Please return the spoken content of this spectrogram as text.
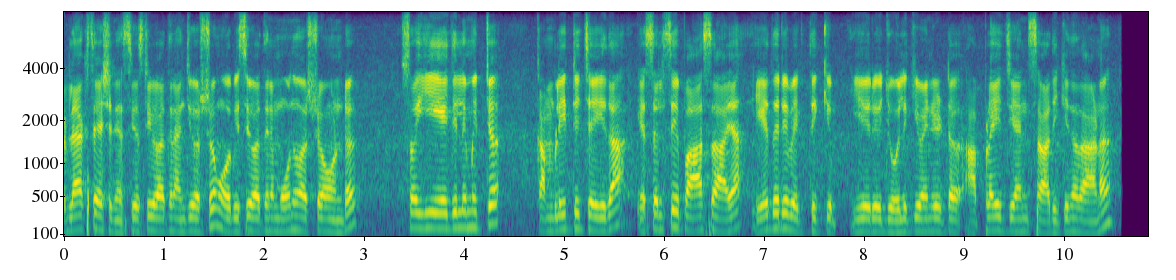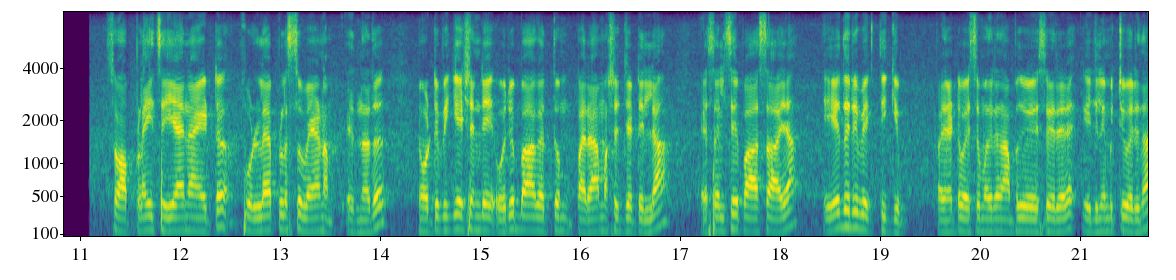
relaxation S C S T വിഭാഗത്തിന് അഞ്ച് വർഷവും ഒ ബി സി വിഭാഗത്തിന് മൂന്ന് വർഷവും ഉണ്ട്. സോ ഈ ഏജ് ലിമിറ്റ് കംപ്ലീറ്റ് ചെയ്ത എസ് എൽ സി പാസ്സായ ഏതൊരു വ്യക്തിക്കും ഈ ഒരു ജോലിക്ക് വേണ്ടിയിട്ട് അപ്ലൈ ചെയ്യാൻ സാധിക്കുന്നതാണ്. സോ അപ്ലൈ ചെയ്യാനായിട്ട് ഫുൾ എ പ്ലസ് വേണം എന്നത് നോട്ടിഫിക്കേഷന്റെ ഒരു ഭാഗത്തും പരാമർശിച്ചിട്ടില്ല. എസ് എൽ സി പാസ്സായ ഏതൊരു വ്യക്തിക്കും പതിനെട്ട് വയസ്സ് മുതൽ നാൽപ്പത് വയസ്സ് വരെ ഏജ് ലിമിറ്റ് വരുന്ന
